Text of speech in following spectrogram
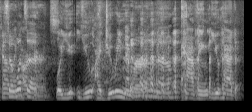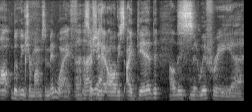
Kind of so like what's our a parents. Well, you you I do remember having you had all because your mom's a midwife, so she yeah. had all these. I did All these midwifery uh,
